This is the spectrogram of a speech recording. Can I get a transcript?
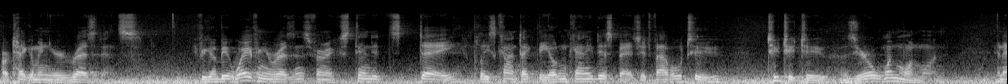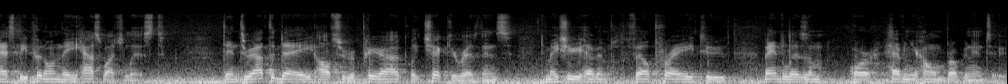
or take them in your residence. If you're going to be away from your residence for an extended stay, please contact the Oldham County Dispatch at 502-222-0111 and ask to be put on the house watch list. Then throughout the day, officers will periodically check your residence to make sure you haven't fell prey to vandalism or having your home broken into.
